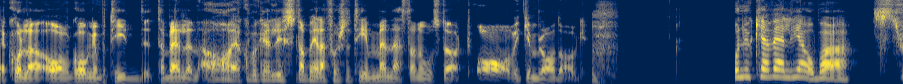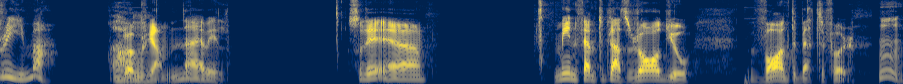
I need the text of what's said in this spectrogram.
Jag kollar avgången på tidtabellen. Ah, jag kommer kunna lyssna på hela första timmen nästan ostört. Åh, vilken bra dag. Och nu kan jag välja att bara streama Ja. radioprogram när jag vill. Så det är min femte plats. Radio var inte bättre förr. Mm.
